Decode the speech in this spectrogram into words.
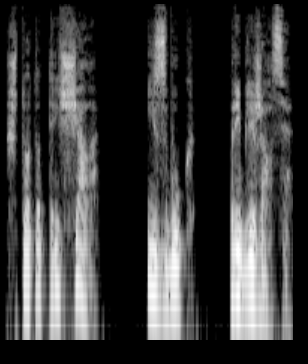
что-то трещало, и звук приближался.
